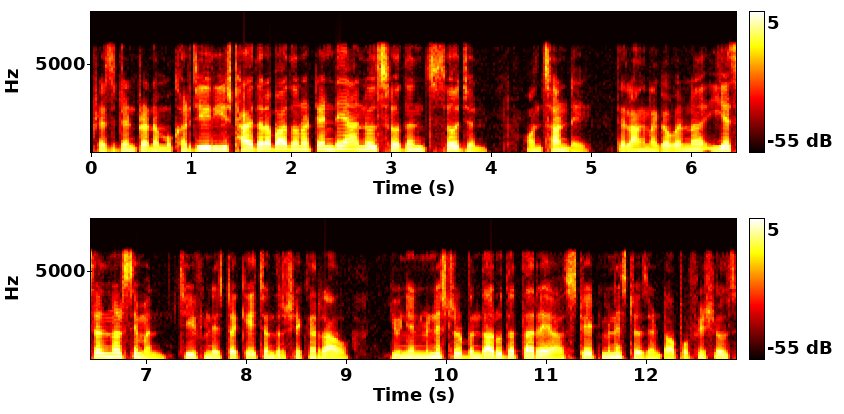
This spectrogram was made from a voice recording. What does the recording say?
President Pranab Mukherjee reached Hyderabad on a 10-day annual southern sojourn on Sunday. Telangana Governor ESL Narasimhan, Chief Minister K. Chandrasekhar Rao, Union Minister Bandaru Dattatreya, state ministers and top officials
